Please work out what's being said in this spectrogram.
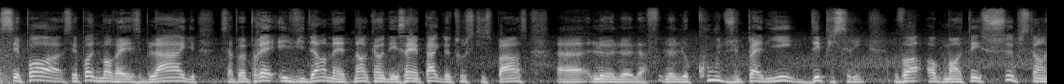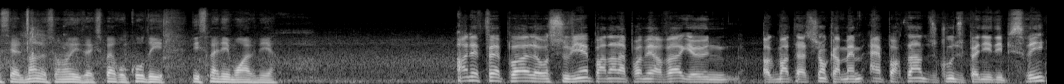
c'est pas c'est pas une mauvaise blague. C'est à peu près évident maintenant qu'un des impacts de tout ce qui se passe, le, le, le, le coût du panier d'épicerie va augmenter substantiellement, selon les experts, au cours des, semaines et mois à venir. En effet, Paul, on se souvient, pendant la première vague, il y a eu une augmentation quand même importante du coût du panier d'épicerie.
